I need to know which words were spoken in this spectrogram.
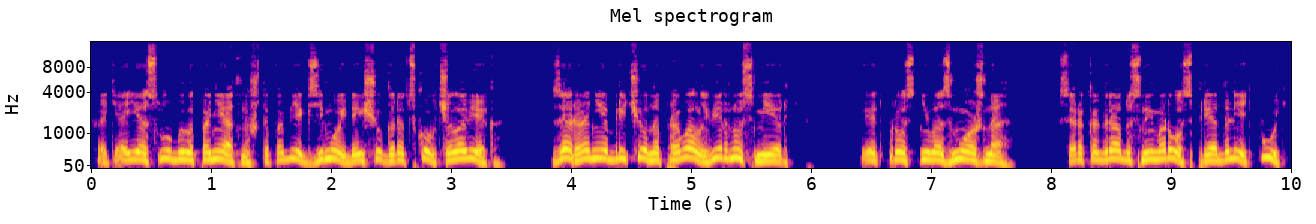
хотя и ослу было понятно, что побег зимой, да еще городского человека, заранее обречен на провал и верную смерть. Это просто невозможно. Сорокоградусный мороз преодолеть путь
